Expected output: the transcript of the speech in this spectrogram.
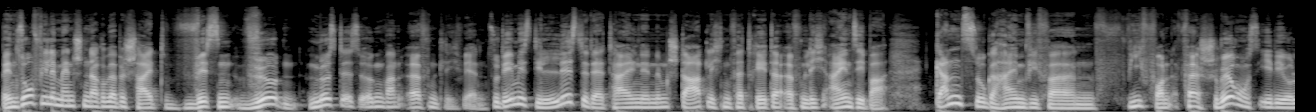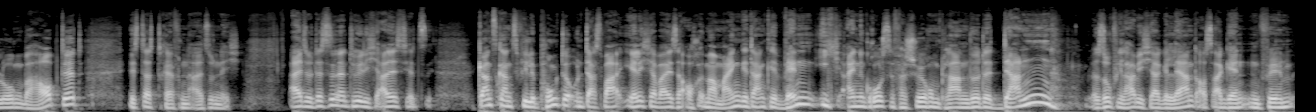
Wenn so viele Menschen darüber Bescheid wissen würden, müsste es irgendwann öffentlich werden. Zudem ist die Liste der teilnehmenden staatlichen Vertreter öffentlich einsehbar. Ganz so geheim wie von, wie von Verschwörungsideologen behauptet, ist das Treffen also nicht. Also das sind natürlich alles jetzt ganz, ganz viele Punkte und das war ehrlicherweise auch immer mein Gedanke, wenn ich eine große Verschwörung planen würde, dann, so viel habe ich ja gelernt aus Agentenfilmen,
